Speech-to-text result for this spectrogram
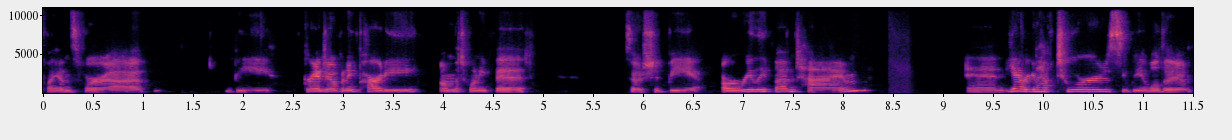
plans for uh, the grand opening party on the 25th. So it should be a really fun time and yeah, we're gonna have tours. You'll be able to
